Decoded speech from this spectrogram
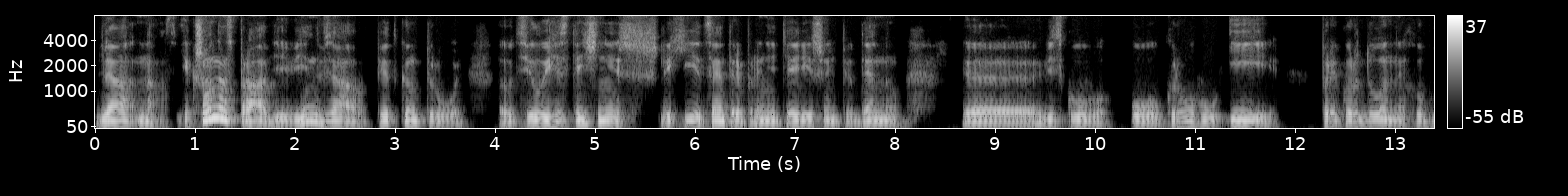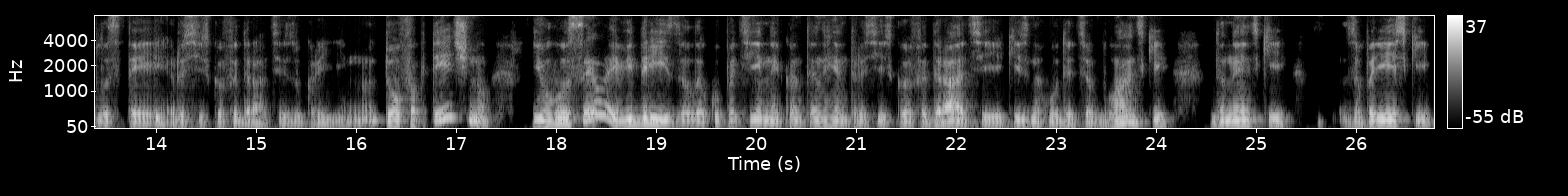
для нас? Якщо насправді він взяв під контроль ці логістичні шляхи, центри прийняття рішень південного е, військового округу і прикордонних областей Російської Федерації з Україною, то фактично його сили відрізали окупаційний контингент Російської Федерації, який знаходиться в Луганській, Донецькій, Запорізькій,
